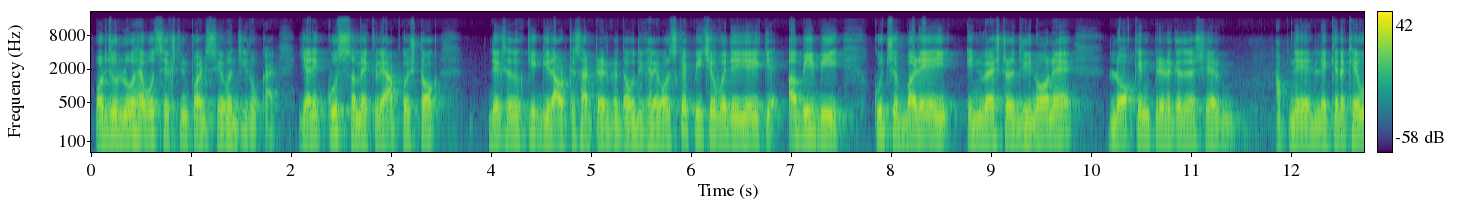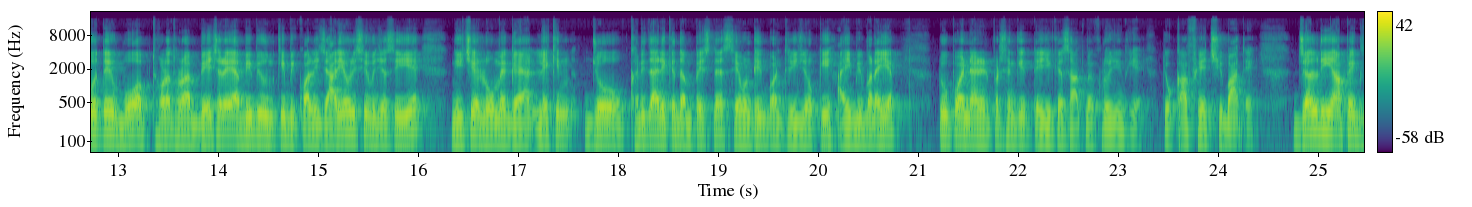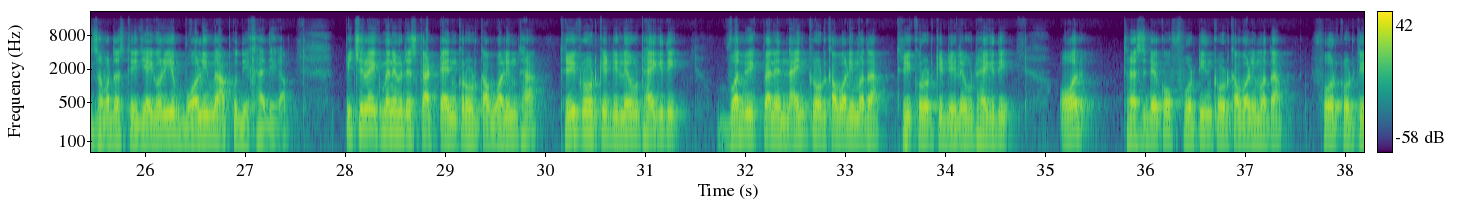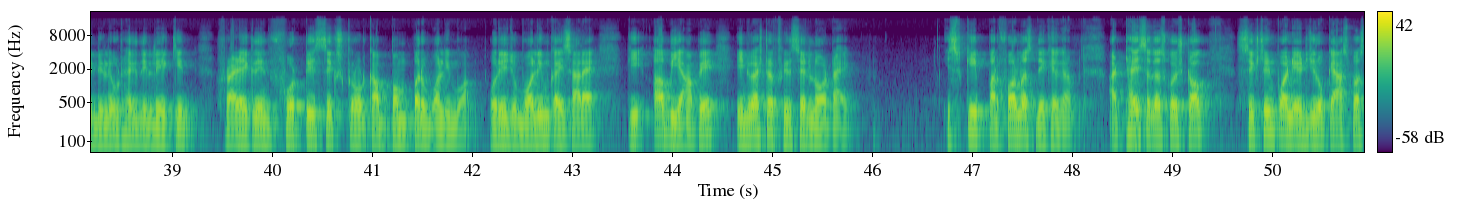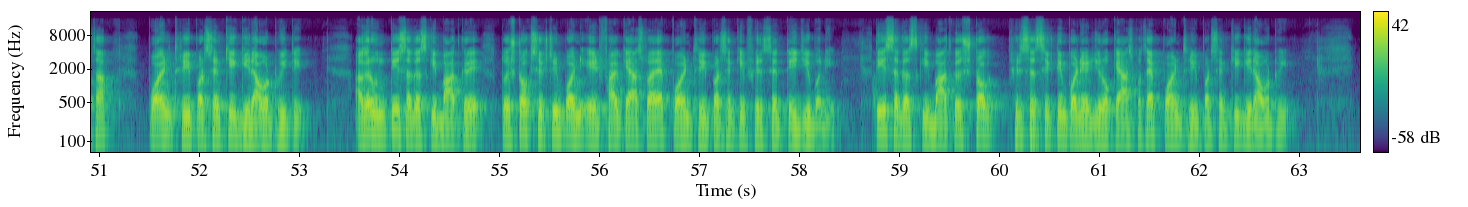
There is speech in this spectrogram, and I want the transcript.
और जो लो है वो सिक्सटीन पॉइंट सेवन ज़ीरो का है। यानी कुछ समय के लिए आपको स्टॉक देख सकते हो कि गिरावट के साथ ट्रेड करता हुआ दिखाई देगा। और उसके पीछे वजह ये है कि अभी भी कुछ बड़े इन्वेस्टर जिन्होंने लॉक इन पीरियड के शेयर अपने लेके रखे हुए थे, वो अब थोड़ा थोड़ा बेच रहे हैं। अभी भी उनकी बिकवाली जारी है और इसी वजह से ये नीचे लो में गया। लेकिन जो खरीदारी के दम पे इसने सेवनटीन पॉइंट थ्री ज़ीरो की हाई भी बनाई है। Two point nine eight percent की तेज़ी के साथ में क्लोजिंग की है तो काफ़ी अच्छी बात है। जल्द यहाँ पे एक ज़बरदस्त तेज़ी आएगी और ये वॉल्यूम में आपको दिखाई देगा। पिछले एक महीने में इसका टेन करोड़ का वॉल्यूम था। थ्री करोड़ की डिले उठाई गई थी। वन वीक पहले नाइन करोड़ का वॉल्यूम था थ्री करोड़ की डिले उठाई थी, और थर्सडे को फोर्टीन करोड़ का वॉल्यूम था फोर करोड़ की डिले उठाई थी, लेकिन फ्राइडे के दिन फोर्टी सिक्स करोड़ का बम्पर वॉल्यूम हुआ, और ये जो वॉल्यूम का इशारा है कि अब यहाँ पे इन्वेस्टर फिर से लौट आए। इसकी परफॉर्मेंस देखें अगर हम, अट्ठाईस अगस्त को स्टॉक 16.80 के आसपास था 0.3 परसेंट की गिरावट हुई थी। अगर 29 अगस्त की बात करें तो स्टॉक 16.85 के आसपास है 0.3 परसेंट की फिर से तेज़ी बनी। तीस अगस्त की बात करें, स्टॉक फिर से 16.80 के आसपास है 0.3 परसेंट की गिरावट हुई।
